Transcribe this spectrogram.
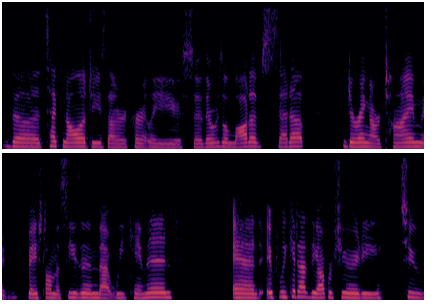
the technologies that are currently used. So there was a lot of setup during our time based on the season that we came in and if we could have the opportunity to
